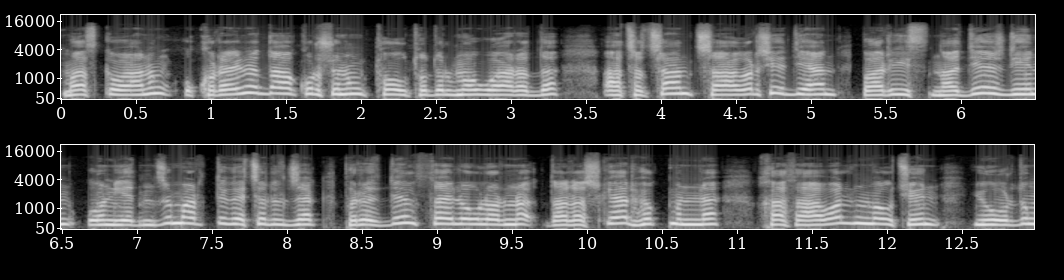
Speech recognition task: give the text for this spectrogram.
Moskwanyň Ukrainadaky urşunyň togtadylmagy barada aç-açan çagyryş edýän Boris Nadeždin on ýedinji martda geçiriljek prezident saýlawlaryna dalaşgär hökmünde hasaba alynmak üçin ýurduň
